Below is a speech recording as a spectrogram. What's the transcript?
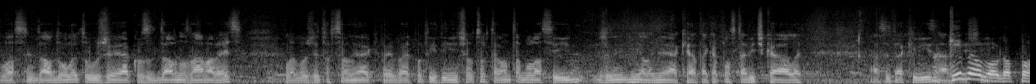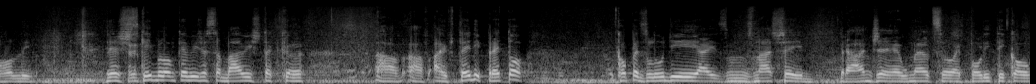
vlastne dal dole, to už je ako dávno známa vec, lebo že to chcel nejak prebrať po tých Diničovcoch, tak on tam bol asi, že nie len nejaká taká postavička, ale asi taký význam. Kybel bol do pohody. Vieš, s Kyblom, kebyže sa bavíš, tak e, a, a, aj vtedy, preto kopec ľudí aj z, z našej branže, umelcov, aj politikov,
